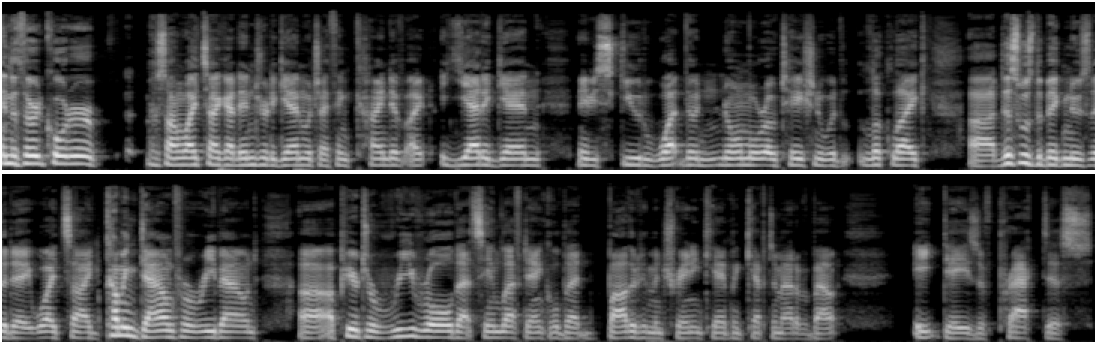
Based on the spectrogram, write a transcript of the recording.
in the third quarter, Hassan Whiteside got injured again, which I think kind of uh, yet again maybe skewed what the normal rotation would look like. Uh, this was the big news of the day. Whiteside coming down from a rebound uh, appeared to re-roll that same left ankle that bothered him in training camp and kept him out of about eight days of practice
